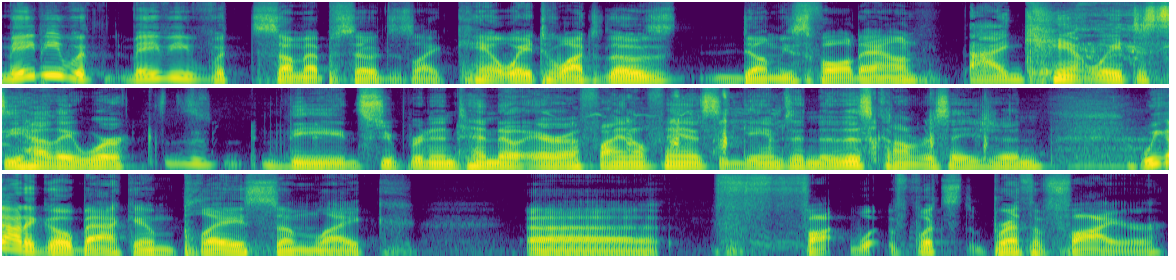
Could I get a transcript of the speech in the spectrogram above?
Maybe with maybe with some episodes, it's like, can't wait to watch those dummies fall down. I can't wait to see how they work the Super Nintendo era Final Fantasy games into this conversation. We got to go back and play some like, uh, fi- what's the Breath of Fire,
